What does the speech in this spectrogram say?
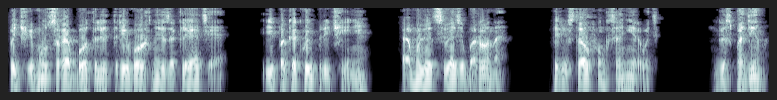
почему сработали тревожные заклятия и по какой причине амулет связи барона перестал функционировать. «Господин,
